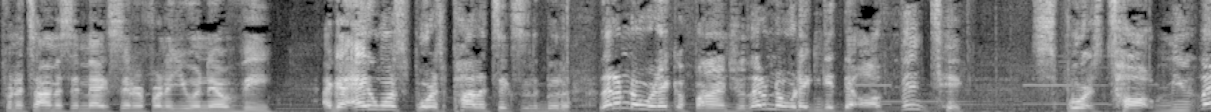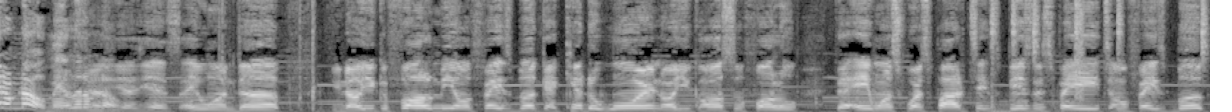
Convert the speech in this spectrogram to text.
from the Thomas and Mack Center in front of UNLV. I got A1 Sports Politics in the building. Let them know where they can find you. Let them know where they can get that authentic sports talk music. Let them know, man. Let them know. Yes, yes, A1 Dub. You know, you can follow me on Facebook at Kendall Warren, or you can also follow the A1 Sports Politics business page on Facebook.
